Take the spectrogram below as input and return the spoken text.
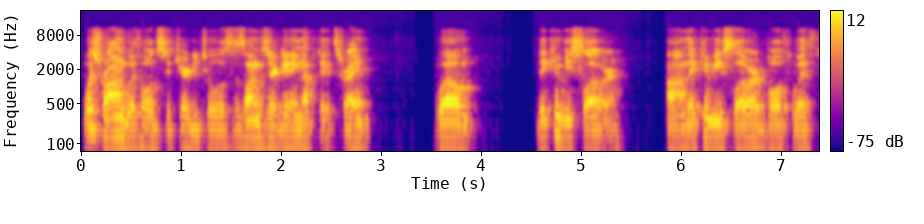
what's wrong with old security tools as long as they're getting updates, right? Well, they can be slower. Um, they can be slower both with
